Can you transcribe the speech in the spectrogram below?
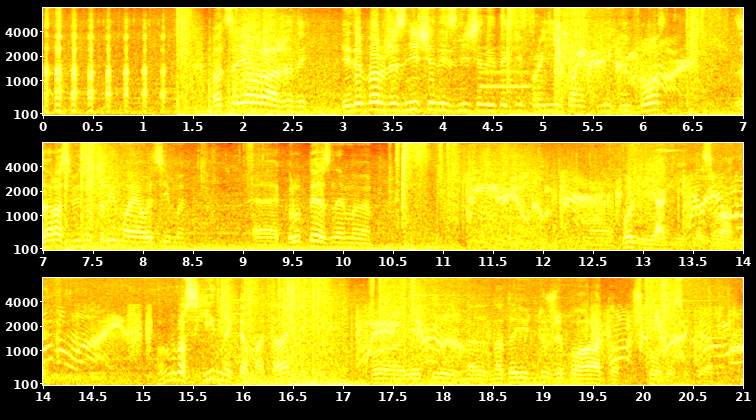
Оце я вражений. І тепер вже знищений, знищений такий приїхав їхній бос. Зараз він отримає оціми е, крутезними. Е, поль... як їх назвати? Ну, розхідниками, так. які надають дуже багато шкоди супернику.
